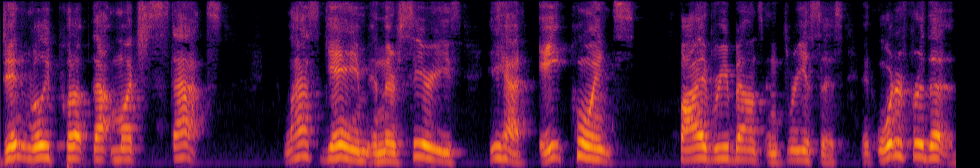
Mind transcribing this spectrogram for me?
didn't really put up that much stats. Last game in their series, he had eight points, five rebounds, and three assists. In order for the,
